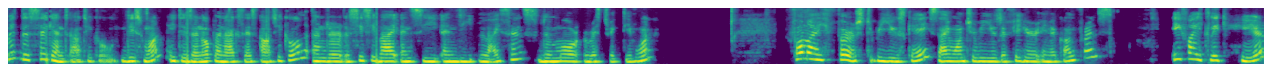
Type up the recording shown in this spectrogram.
With the second article, this one, it is an open access article under a CC BY NC ND license, the more restrictive one. For my first reuse case, I want to reuse a figure in a conference. If I click here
